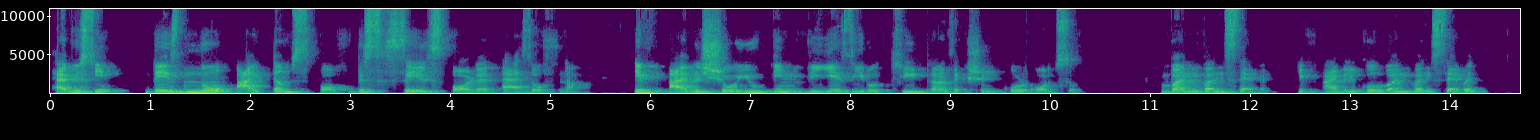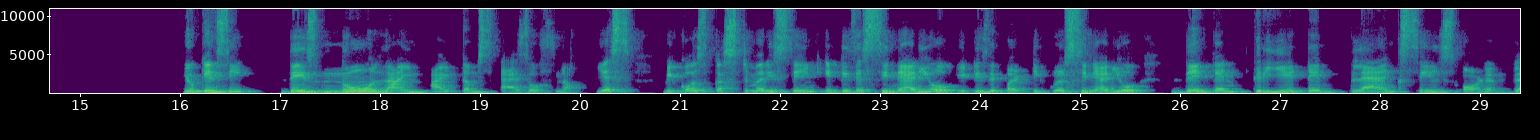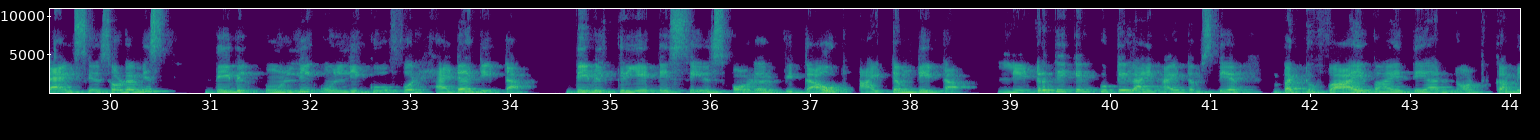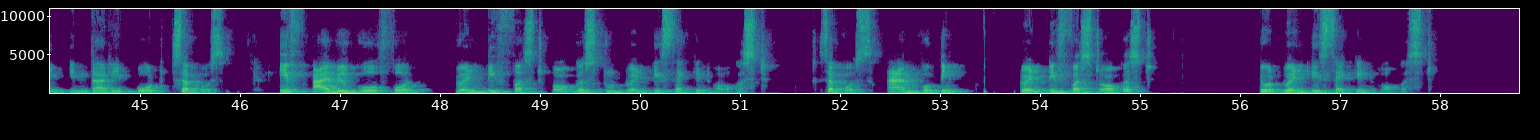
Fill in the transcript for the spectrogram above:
have you seen? There is no items of this sales order as of now. If I will show you in VA03 transaction code also, 117 if I will go 117, you can see there is no line items as of now. Yes, because customer is saying it is a scenario, it is a particular scenario. They can create a blank sales order. Blank sales order means they will only, only go for header data. They will create a sales order without item data later they can put a line items there but why why they are not coming in the report suppose? If i will go for 21st august to 22nd august suppose i am putting 21st august to 22nd august.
